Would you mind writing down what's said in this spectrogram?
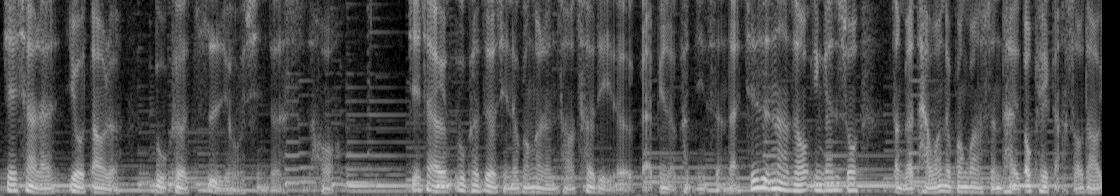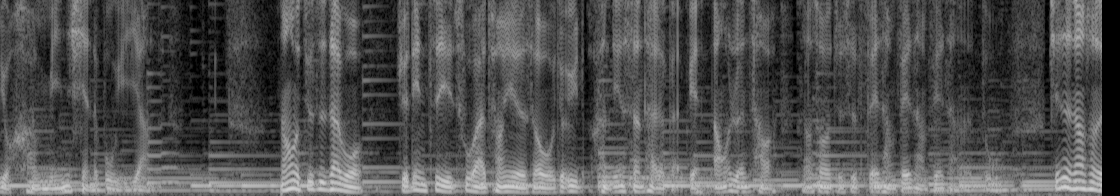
接下来又到了陆客自由行的时候。接下来，陆客自由行的观光人潮彻底的改变了垦丁生态。其实那时候应该是说，整个台湾的观光生态都可以感受到有很明显的不一样。然后就是在我决定自己出来创业的时候，我就遇到垦丁生态的改变，然后人潮那时候就是非常非常非常的多。其实那时候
